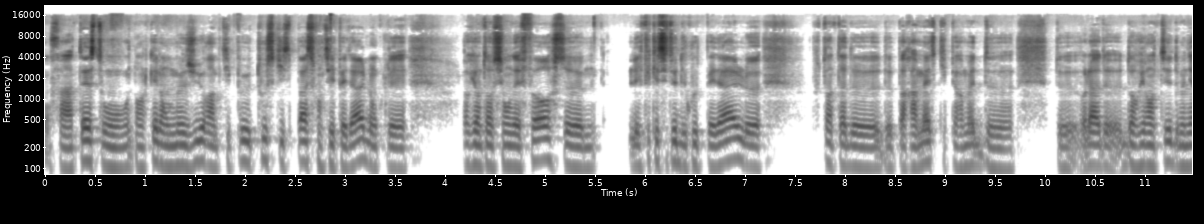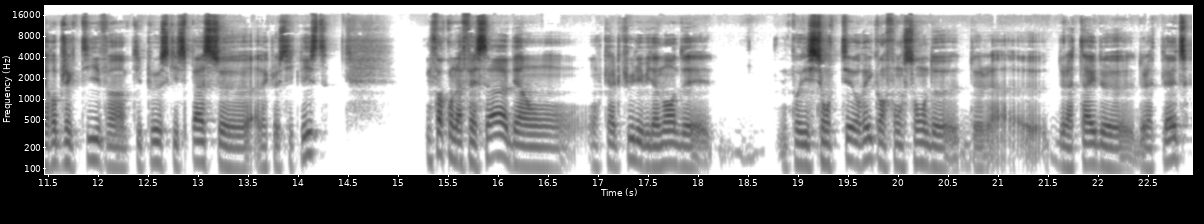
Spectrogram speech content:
on fait un test dans lequel on mesure un petit peu tout ce qui se passe quand il pédale, donc l'orientation des forces, euh, l'efficacité du coup de pédale, tout un tas de, paramètres qui permettent de, voilà d'orienter de, manière objective un petit peu ce qui se passe avec le cycliste. Une fois qu'on a fait ça, eh bien on calcule évidemment des, une position théorique en fonction de, de, la, de la taille de, de l'athlète,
